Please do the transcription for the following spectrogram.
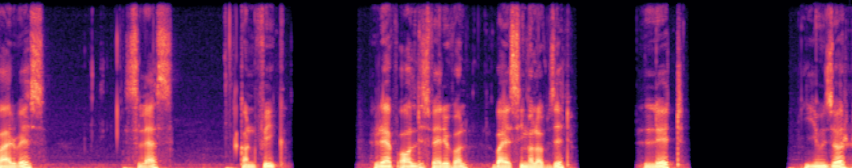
firebase slash config. Wrap all this variable by a single object. Let user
